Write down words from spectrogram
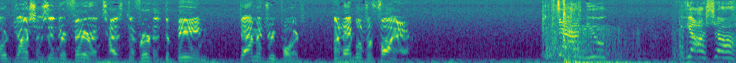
Lord Yasha's interference has diverted the beam. Damage report. Unable to fire. Damn you! Yasha!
